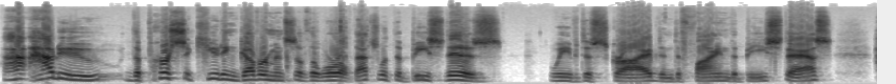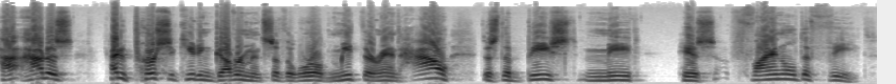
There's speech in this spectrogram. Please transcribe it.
how, how do the persecuting governments of the world? That's what the beast is. We've described and defined the beast as. How, how does how do persecuting governments of the world meet their end? How does the beast meet his final defeat?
